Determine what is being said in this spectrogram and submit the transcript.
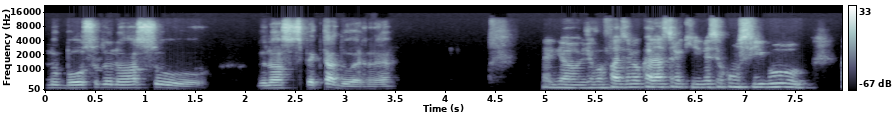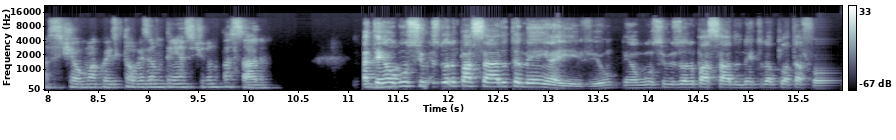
no bolso do nosso, do nosso espectador, né? Legal, eu já vou fazer meu cadastro aqui ver se eu consigo assistir alguma coisa que talvez eu não tenha assistido no passado. Ah, tem alguns filmes do ano passado também aí, viu? Tem alguns filmes do ano passado dentro da plataforma.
